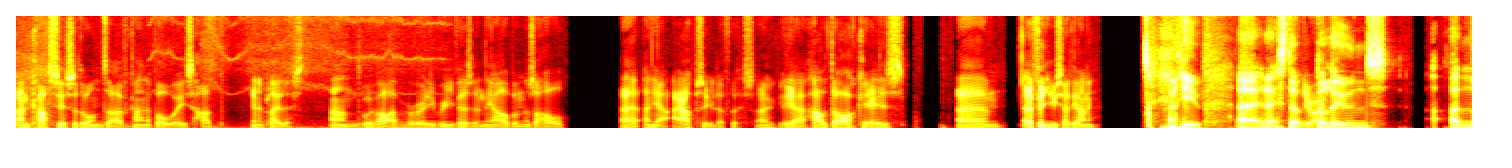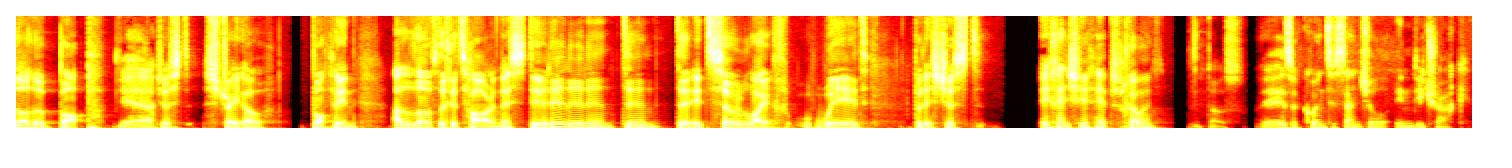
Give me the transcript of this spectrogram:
and Cassius are the ones that I've kind of always had in a playlist, and without ever really revisiting the album as a whole. Uh, and yeah, I absolutely love this. Uh, yeah, how dark it is. Um, I think you said, the Yanni. Thank you. Uh, next up, You're right. Balloons, a- another bop. yeah. Just straight up bopping. I love the guitar in this. It's so like weird, but it's just, it gets your hips going. It does. It is a quintessential indie track.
